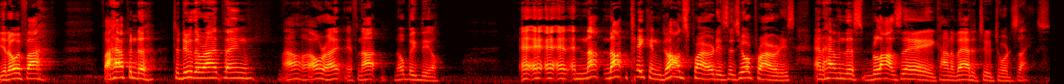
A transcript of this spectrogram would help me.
You know, if I, if I happen to, to do the right thing, well, all right. If not, no big deal. And, and, and not, not taking God's priorities as your priorities and having this blase kind of attitude towards things.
